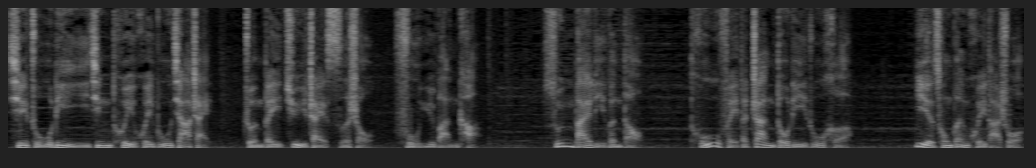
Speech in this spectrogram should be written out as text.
其主力已经退回卢家寨，准备拒寨死守，负隅顽抗。孙百里问道：“土匪的战斗力如何？”叶从文回答说：“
